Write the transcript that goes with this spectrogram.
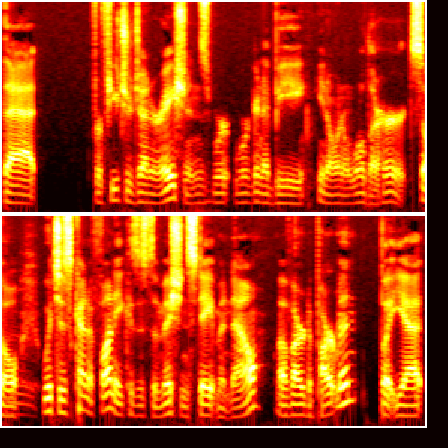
that for future generations we're, we're going to be you know in a world of hurt. So mm. which is kind of funny because it's the mission statement now of our department but yet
